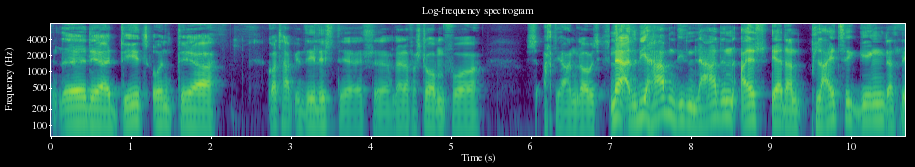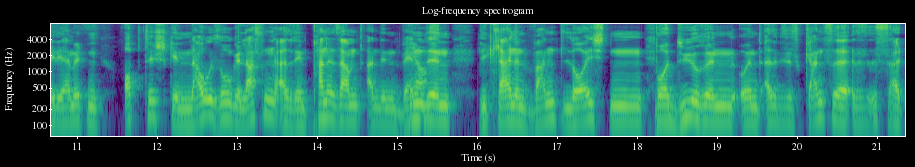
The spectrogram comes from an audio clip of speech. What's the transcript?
äh, der Det und der Gott hab ihn selig, der ist äh, leider verstorben vor acht Jahren, glaube ich. Naja, also die haben diesen Laden, als er dann pleite ging, das Lady Hamilton optisch genauso gelassen, also den Pannesamt an den Wänden, ja. die kleinen Wandleuchten, Bordüren und also dieses ganze, es ist halt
